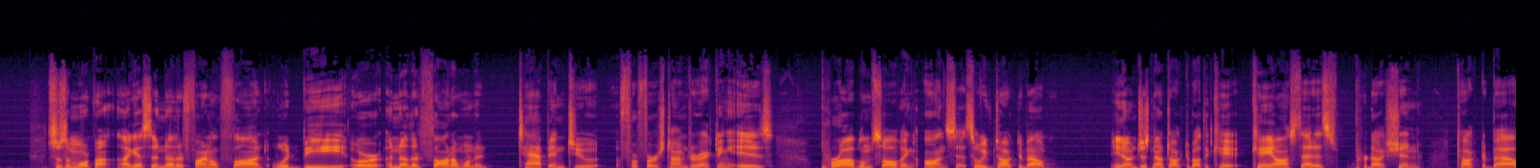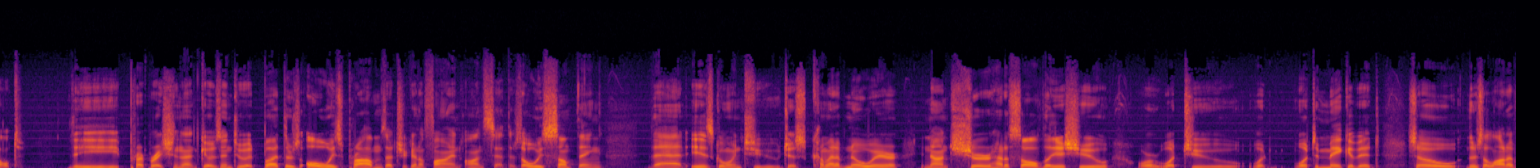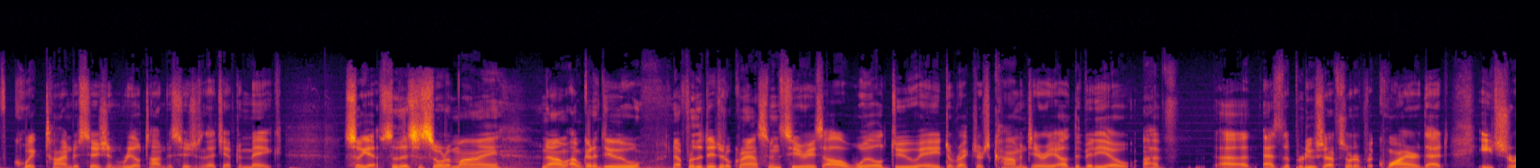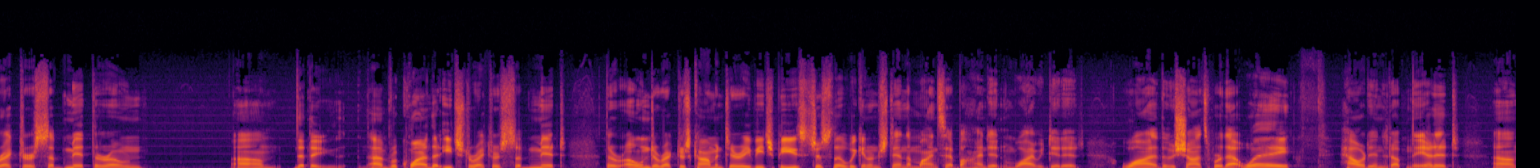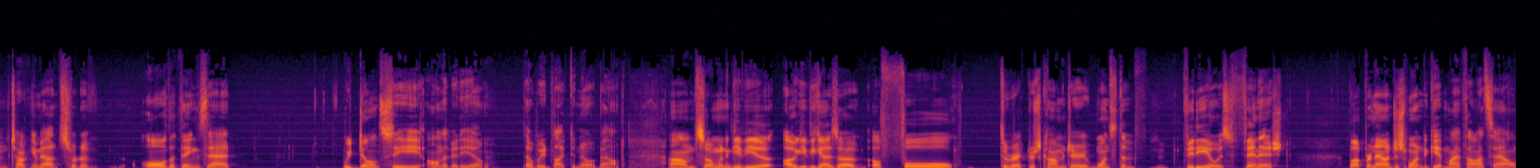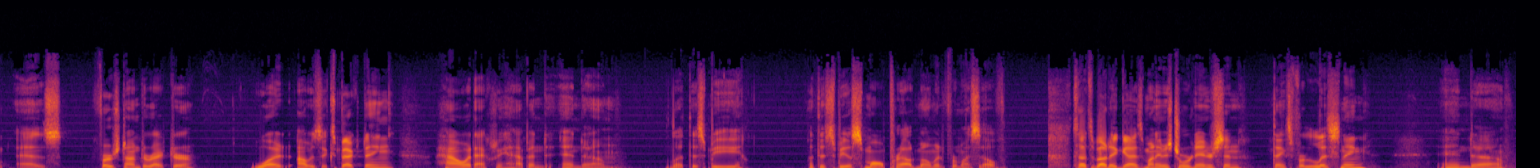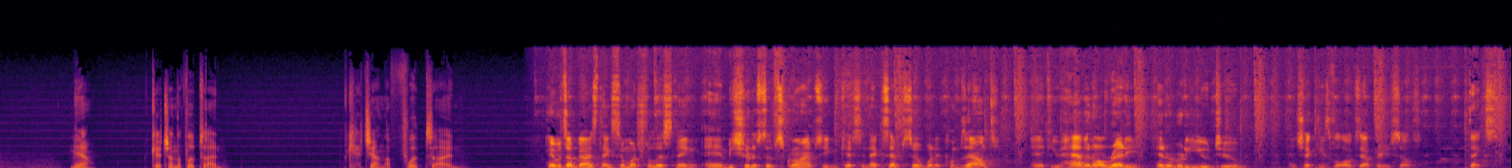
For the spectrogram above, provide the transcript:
So some more, fun. I guess another final thought would be, or another thought I want to tap into for first-time directing is problem solving on set. So we've talked about, you know, just now talked about the chaos that is production, talked about the preparation that goes into it, but there's always problems that you're going to find on set. There's always something that is going to just come out of nowhere. You're not sure how to solve the issue or what to what what to make of it. So there's a lot of quick time decision, real time decisions that you have to make. So yeah, so this is sort of my now I'm gonna do now for the Digital Craftsman series. I will do a director's commentary of the video. I've uh, as the producer, I've sort of required that each director submit their own um, that they I've required that each director submit their own director's commentary of each piece, just so we can understand the mindset behind it and why we did it, why the shots were that way, how it ended up in the edit, um, talking about sort of all the things that we don't see on the video that we'd like to know about. Um, so I'm going to give you, I'll give you guys a, a full director's commentary once the video is finished. But for now, I just wanted to get my thoughts out as first time director, what I was expecting, how it actually happened, and um, let this be let this be a small proud moment for myself. So that's about it, guys. My name is Jordan Anderson. Thanks for listening, and uh, yeah, catch you on the flip side catch you on the flip side. Hey, what's up, guys? Thanks so much for listening, and be sure to subscribe so you can catch the next episode when it comes out. And if you haven't already, head over to YouTube and check these vlogs out for yourself. Thanks.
